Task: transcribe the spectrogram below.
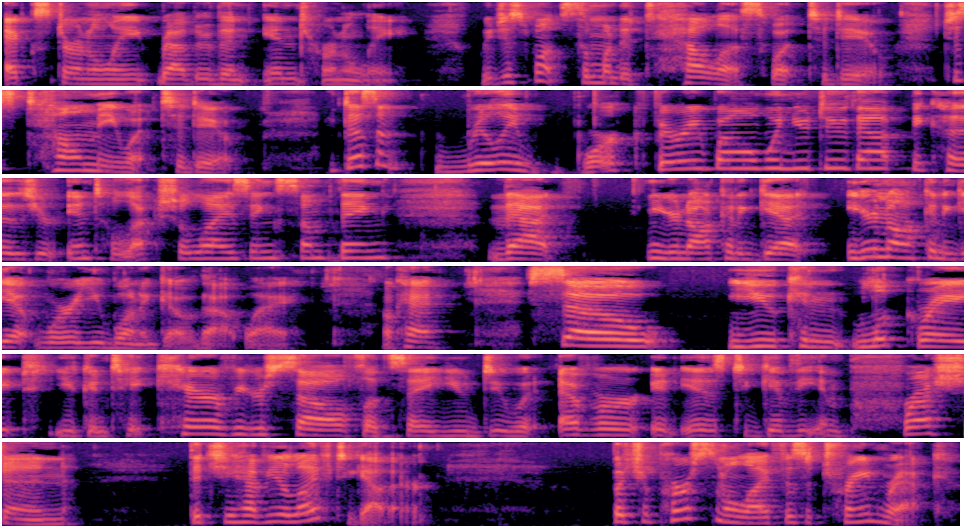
externally rather than internally. We just want someone to tell us what to do. Just tell me what to do. It doesn't really work very well when you do that because you're intellectualizing something that you're not going to get you're not going to get where you want to go that way. Okay? So you can look great, you can take care of yourself. Let's say you do whatever it is to give the impression that you have your life together. But your personal life is a train wreck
